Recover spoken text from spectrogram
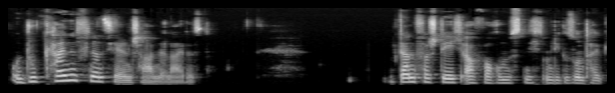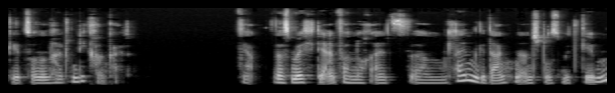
und du keinen finanziellen Schaden erleidest. Dann verstehe ich auch, warum es nicht um die Gesundheit geht, sondern halt um die Krankheit. Ja, das möchte ich dir einfach noch als ähm, kleinen Gedankenanstoß mitgeben.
